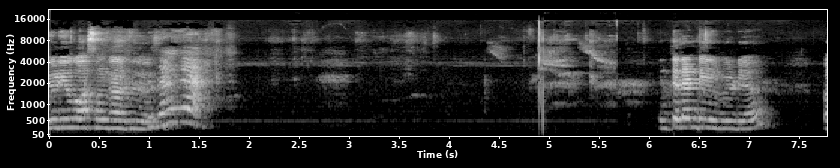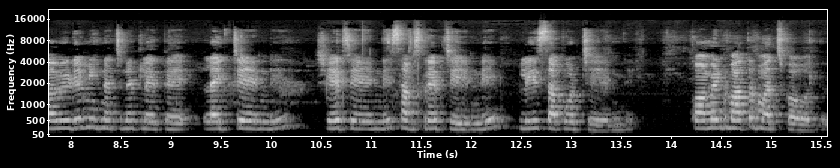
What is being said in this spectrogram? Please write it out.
వీడియో కోసం కాదు. నిజంగా. ఇంతేనండి ఈ వీడియో. మా వీడియో మీకు నచ్చినట్లయితే లైక్ చేయండి షేర్ చేయండి సబ్స్క్రైబ్ చేయండి ప్లీజ్ సపోర్ట్ చేయండి. కామెంట్ మాత్రం మర్చిపోవద్దు.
